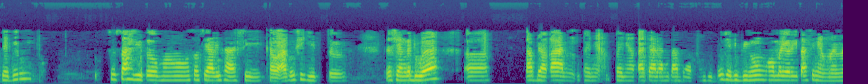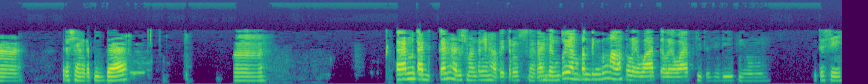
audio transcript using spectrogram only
Jadi susah gitu mau sosialisasi. Kalau aku sih gitu. Terus yang kedua uh, tabrakan. Banyak banyak acara tabrakan gitu. Jadi bingung mau prioritasin yang mana. Terus yang ketiga uh, kan kan kan harus mantengin HP terus. Nah kadang tuh yang penting tuh malah kelewat kelewat gitu. Jadi bingung. Itu sih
